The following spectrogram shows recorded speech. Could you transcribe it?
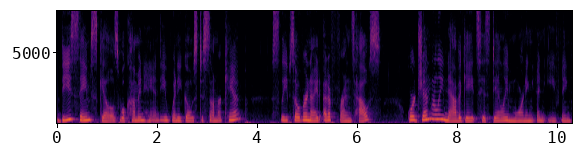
These same skills will come in handy when he goes to summer camp, sleeps overnight at a friend's house, or generally navigates his daily morning and evening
